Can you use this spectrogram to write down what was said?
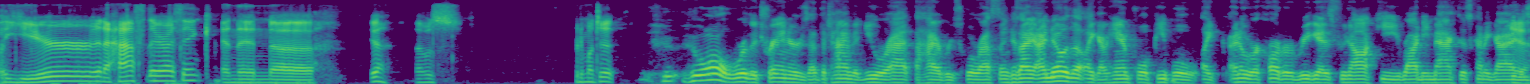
a year and a half there, I think. And then, uh, that was pretty much it. who, who all were the trainers at the time that you were at the hybrid school wrestling? Because I, I know that like a handful of people, like I know Ricardo Rodriguez, Funaki, Rodney Mack, those kind of guys Yeah.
